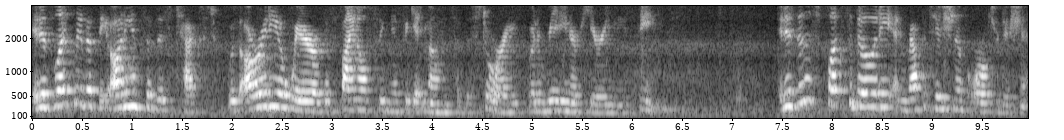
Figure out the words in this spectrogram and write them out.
It is likely that the audience of this text was already aware of the final significant moments of the story when reading or hearing these scenes. It is in this flexibility and repetition of oral tradition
